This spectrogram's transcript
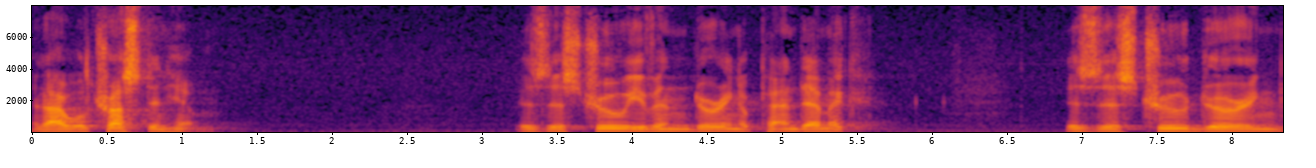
and I will trust in him. Is this true even during a pandemic? Is this true during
